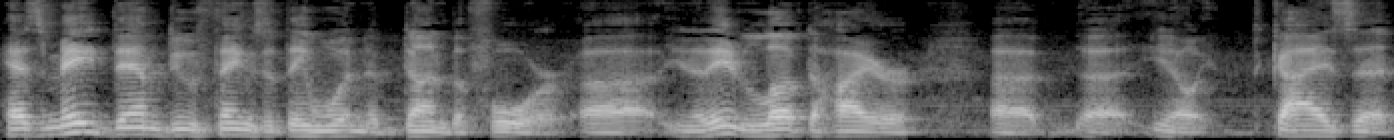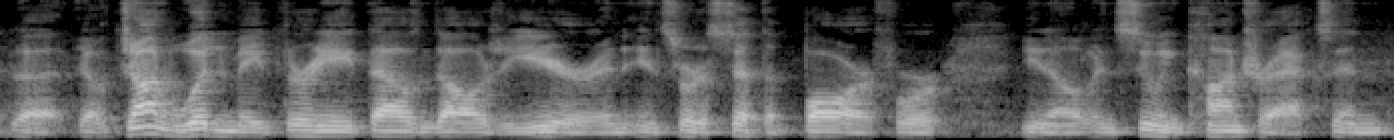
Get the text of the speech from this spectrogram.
has made them do things that they wouldn't have done before. Uh, you know, they'd love to hire, uh, uh, you know, guys that uh, you know, John Wooden made thirty eight thousand dollars a year and, and sort of set the bar for you know ensuing contracts and.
